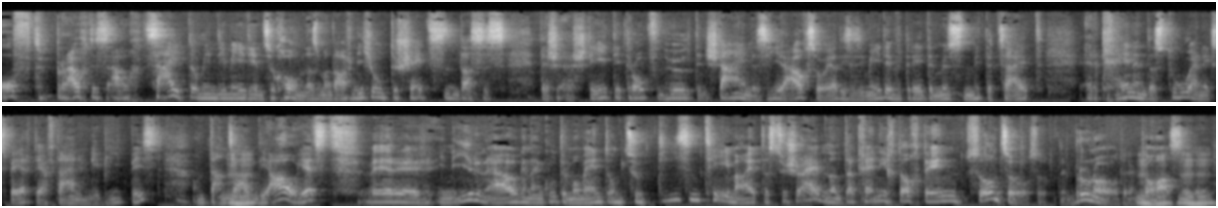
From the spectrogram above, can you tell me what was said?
oft braucht es auch Zeit, um in die Medien zu kommen. Also man darf nicht unterschätzen, dass es der stete Tropfen hüllt den Stein. Das ist hier auch so. Ja? Diese Medienvertreter müssen mit der Zeit erkennen, dass du ein Experte auf deinem Gebiet bist und dann mhm. sagen die, oh, jetzt wäre in ihren Augen ein guter Moment, um zu diesem Thema etwas zu schreiben und da kenne ich doch den so und so, so den Bruno oder den mhm. Thomas, mhm.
